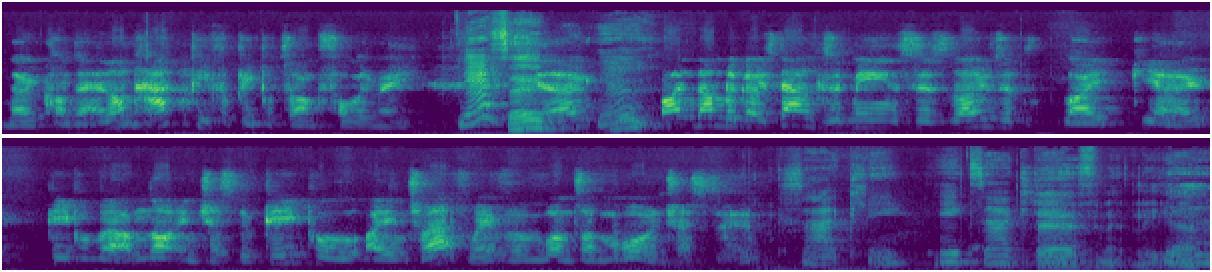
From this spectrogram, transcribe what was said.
no content, and I'm happy for people to unfollow me. Yeah. Same. You know, Yeah. my number goes down because it means there's loads of like you know people that I'm not interested. People I interact with are the ones I'm more interested in. Exactly. Exactly. Definitely. Yeah. Yeah.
